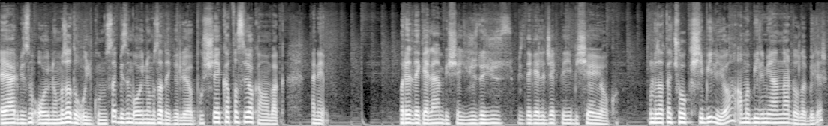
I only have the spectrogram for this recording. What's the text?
eğer bizim oyunumuza da uygunsa bizim oyunumuza da geliyor. Bu şey kafası yok ama bak hani Kore'de gelen bir şey %100 bize gelecek diye bir şey yok. Bunu zaten çok kişi biliyor ama bilmeyenler de olabilir.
